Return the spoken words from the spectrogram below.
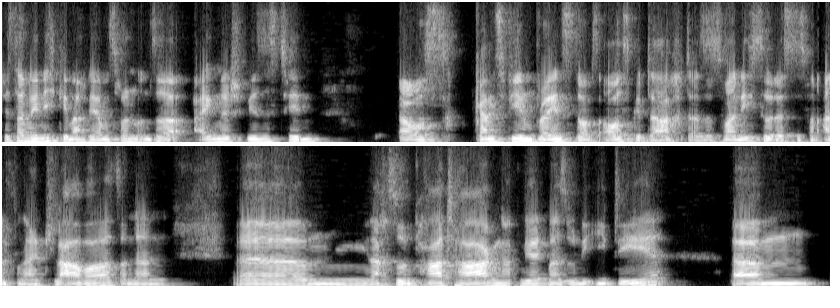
Das haben wir nicht gemacht. Wir haben schon unser eigenes Spielsystem aus ganz vielen Brainstorms ausgedacht. Also es war nicht so, dass es von Anfang an klar war, sondern ähm, nach so ein paar Tagen hatten wir halt mal so eine Idee ähm,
